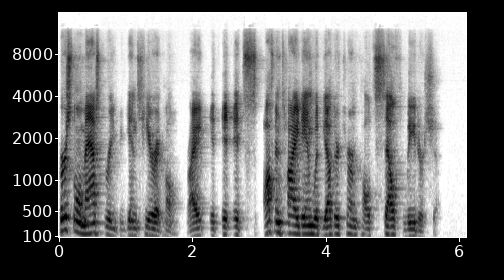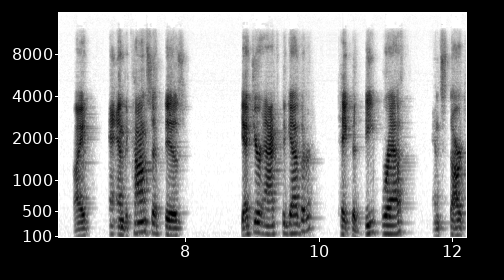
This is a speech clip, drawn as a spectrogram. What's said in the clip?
personal mastery begins here at home, right? It, it, it's often tied in with the other term called self-leadership right? And the concept is get your act together, take a deep breath, and start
